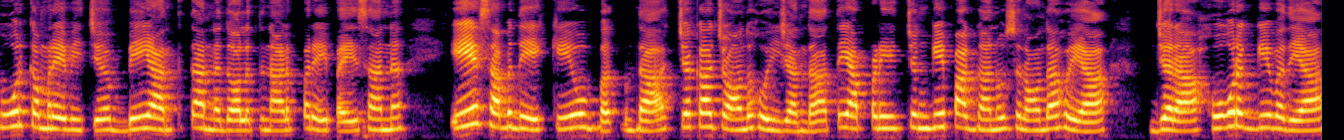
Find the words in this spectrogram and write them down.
ਹੋਰ ਕਮਰੇ ਵਿੱਚ ਬੇਅੰਤ ਧਨ ਦੌਲਤ ਨਾਲ ਭਰੇ ਪਏ ਸਨ। ਇਹ ਸਭ ਦੇਖ ਕੇ ਉਹ ਬੰਦਾ ਚਕਾਚੌਂਧ ਹੋਈ ਜਾਂਦਾ ਤੇ ਆਪਣੇ ਚੰਗੇ ਭਾਗਾਂ ਨੂੰ ਸਲਾਉਂਦਾ ਹੋਇਆ ਜਰਾ ਹੋਰ ਅੱਗੇ ਵਧਿਆ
